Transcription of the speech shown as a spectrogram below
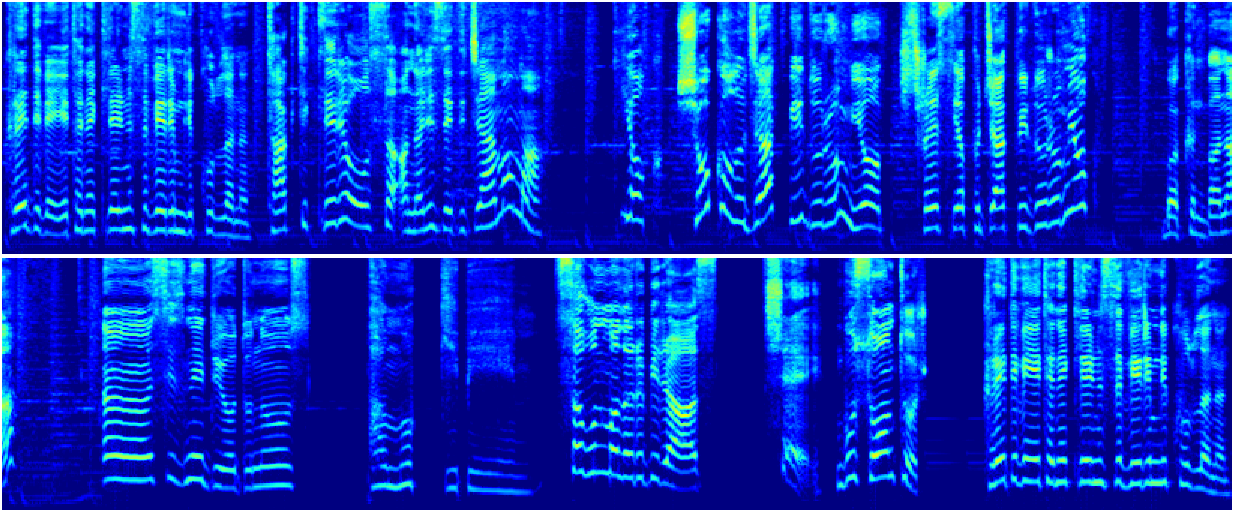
Kredi ve yeteneklerinizi verimli kullanın. Taktikleri olsa analiz edeceğim ama... Yok. Şok olacak bir durum yok. Stres yapacak bir durum yok. Bakın bana. Ee, siz ne diyordunuz? Pamuk gibiyim. Savunmaları biraz. Şey, bu son tur. Kredi ve yeteneklerinizi verimli kullanın.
